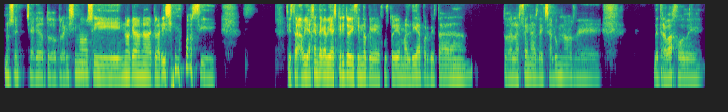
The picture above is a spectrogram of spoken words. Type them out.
No sé si ha quedado todo clarísimo, si no ha quedado nada clarísimo, si, está, había gente que había escrito diciendo que justo hoy es mal día porque está todas las cenas de exalumnos, de, de trabajo, de...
